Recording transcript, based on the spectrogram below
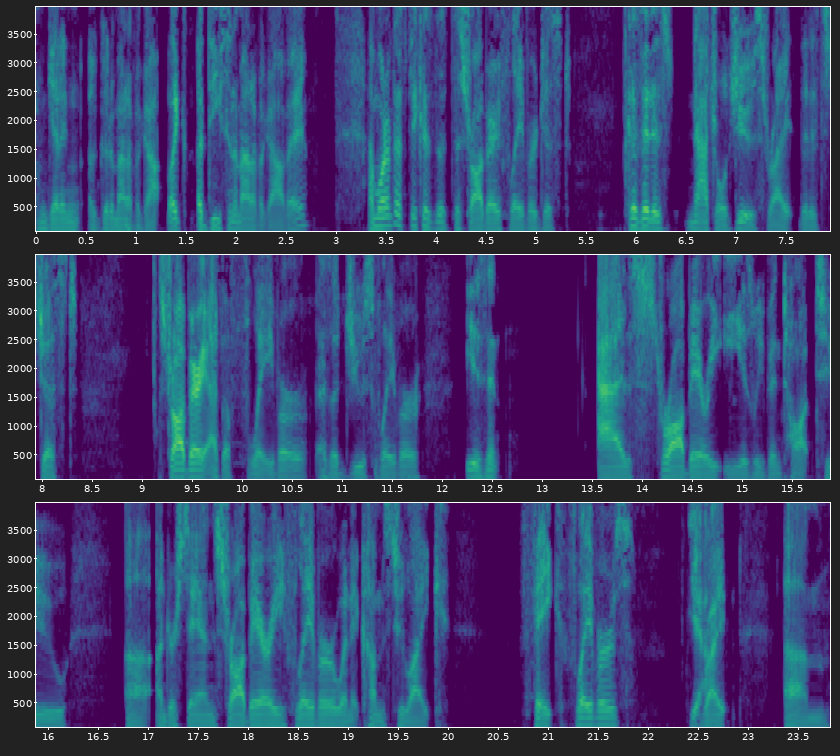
I'm getting a good amount of agave, like a decent amount of agave. I'm wondering if that's because the, the strawberry flavor just because it is natural juice, right? That it's just strawberry as a flavor, as a juice flavor, isn't as strawberry y as we've been taught to uh, understand strawberry flavor when it comes to like fake flavors. Yeah. Right. Um,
